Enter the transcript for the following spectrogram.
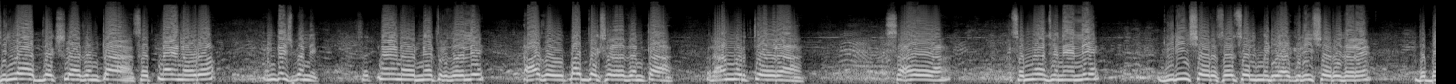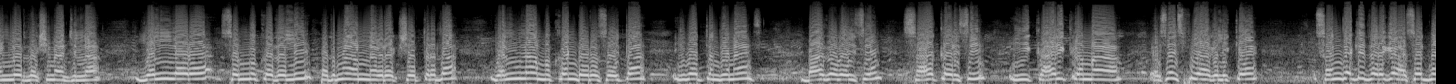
ಜಿಲ್ಲಾ ಅಧ್ಯಕ್ಷರಾದಂಥ ಸತ್ಯನಾರಾಯಣ ಅವರು ವೆಂಕಟೇಶ್ ಬನ್ನಿ, ಸತ್ಯನಾರಾಯಣ ಅವರ ನೇತೃತ್ವದಲ್ಲಿ ಹಾಗೂ ಉಪಾಧ್ಯಕ್ಷರಾದಂಥ ರಾಮಮೂರ್ತಿ ಅವರ ಸಹಾಯ ಸಂಯೋಜನೆಯಲ್ಲಿ ಗಿರೀಶ್ ಅವರು ಸೋಷಿಯಲ್ ಮೀಡಿಯಾ ಗಿರೀಶ್ ಅವರು ಇದ್ದಾರೆ. ದ ಬೆಂಗಳೂರು ದಕ್ಷಿಣ ಜಿಲ್ಲಾ. ಎಲ್ಲರ ಸಮ್ಮುಖದಲ್ಲಿ ಪದ್ಮನಾಭನಗರ ಕ್ಷೇತ್ರದ ಎಲ್ಲ ಮುಖಂಡರು ಸಹಿತ ಇವತ್ತಿನ ದಿನ ಭಾಗವಹಿಸಿ, ಸಹಕರಿಸಿ ಈ ಕಾರ್ಯಕ್ರಮ ಯಶಸ್ವಿ ಆಗಲಿಕ್ಕೆ ಸಂಘಟಿತರಿಗೆ, ಅಸಜ್ಞ,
